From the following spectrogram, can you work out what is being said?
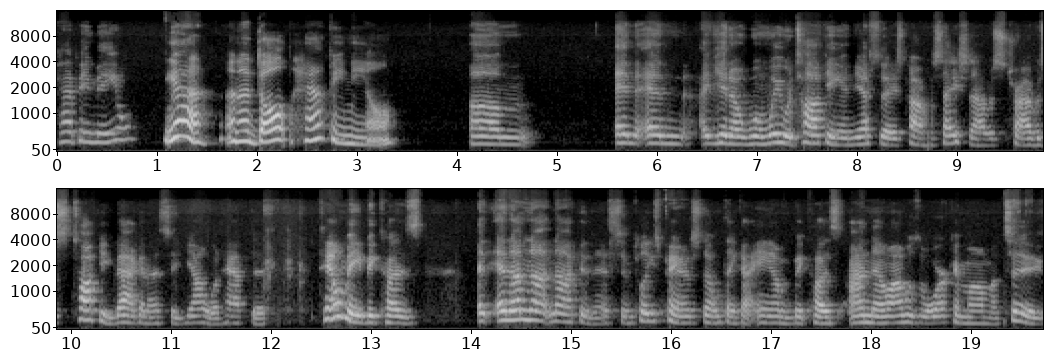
happy meal. yeah an adult happy meal Um, and and you know when we were talking in yesterday's conversation, I was try I was talking back and I said y'all would have to tell me because. And, and I'm not knocking this, and please, parents, don't think I am because I know I was a working mama too.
